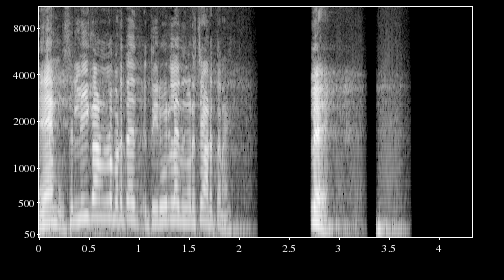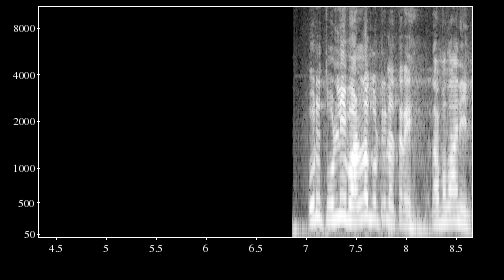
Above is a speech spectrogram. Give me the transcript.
ഏ മുസ്ലിം ലീഗാണല്ലോ ഇവിടുത്തെ തിരൂരിലെ നിർച്ച നടത്തണേ. അല്ലേ? ഒരു തുള്ളി വെള്ളം കിട്ടില്ലത്രേ റമദാനിൽ.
